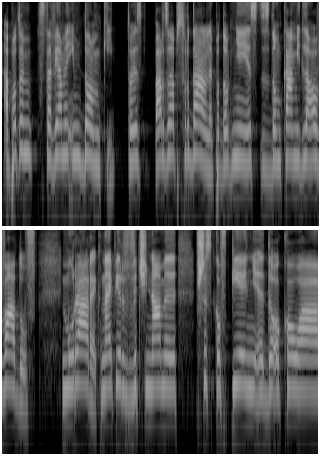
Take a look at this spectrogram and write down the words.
a potem stawiamy im domki. To jest bardzo absurdalne. Podobnie jest z domkami dla owadów, murarek. Najpierw wycinamy wszystko w pień dookoła,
